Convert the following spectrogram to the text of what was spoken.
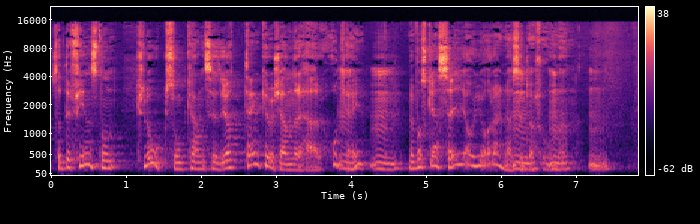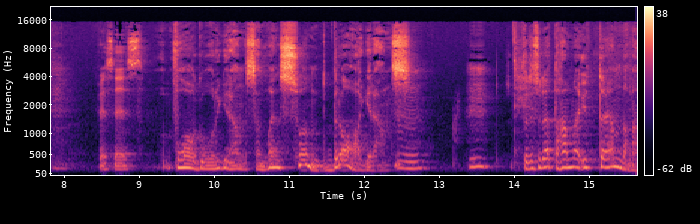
Så att det finns någon klok som kan se, jag tänker och känner det här, okej. Mm, Men vad ska jag säga och göra i den här situationen? precis. Var går gränsen? Vad är en sund, bra gräns? Mm. För det är så lätt att hamna i ytterändarna.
